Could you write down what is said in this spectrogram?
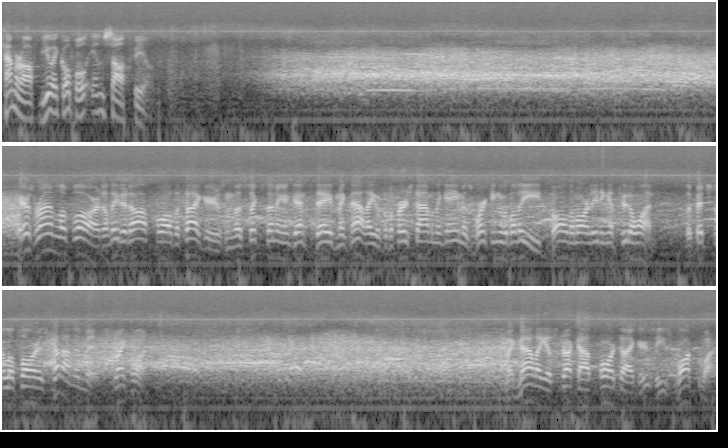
Tamaroff Buick Opel in Southfield. Here's Ron LeFlore to lead it off for the Tigers in the sixth inning against Dave McNally, who for the first time in the game is working with a lead. Baltimore leading it two to one. The pitch to LeFlore is cut on and missed. Strike one. McNally has struck out four Tigers. He's walked one.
